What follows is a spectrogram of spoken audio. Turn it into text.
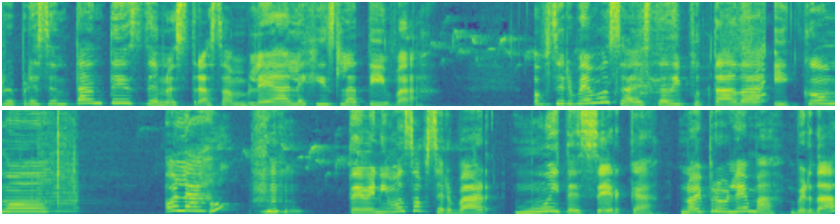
representantes de nuestra Asamblea Legislativa. Observemos a esta diputada y cómo... Hola. Te venimos a observar muy de cerca. No hay problema, ¿verdad?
